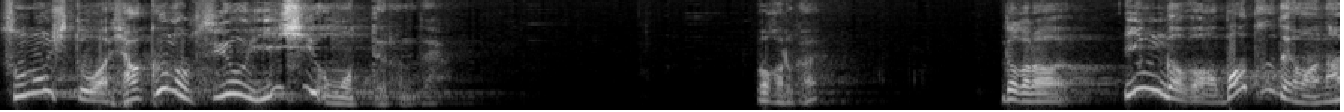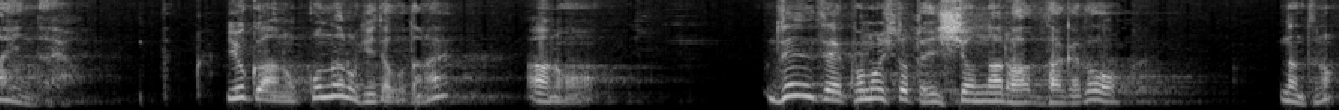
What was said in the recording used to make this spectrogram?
その人は100の強い意志を持ってるんだよ。わかるかい？だから、因果は罰ではないんだよ。よくあの、こんなの聞いたことない？あの、前世この人と一緒になるはずだけど、なんていうの？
